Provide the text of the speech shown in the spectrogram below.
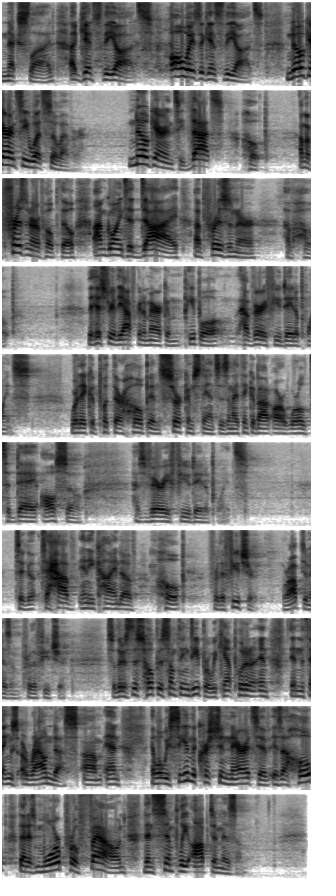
Next slide. Against the odds. always against the odds. No guarantee whatsoever. No guarantee. That's hope. I'm a prisoner of hope, though. I'm going to die a prisoner of hope. The history of the African American people have very few data points where they could put their hope in circumstances. And I think about our world today also has very few data points to, go, to have any kind of hope for the future or optimism for the future. So there's this hope is something deeper. We can't put it in, in the things around us. Um, and and what we see in the Christian narrative is a hope that is more profound than simply optimism.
